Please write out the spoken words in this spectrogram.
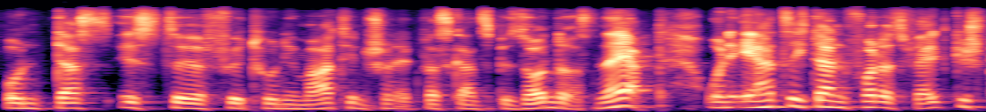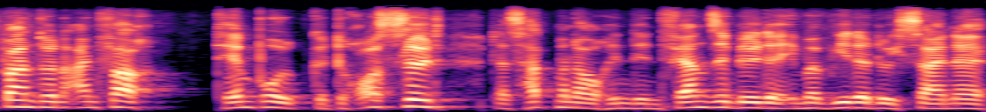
Und das ist äh, für Toni Martin schon etwas ganz Besonderes. Naja, und er hat sich dann vor das Feld gespannt und einfach Tempo gedrosselt. Das hat man auch in den Fernsehbildern immer wieder durch seine,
